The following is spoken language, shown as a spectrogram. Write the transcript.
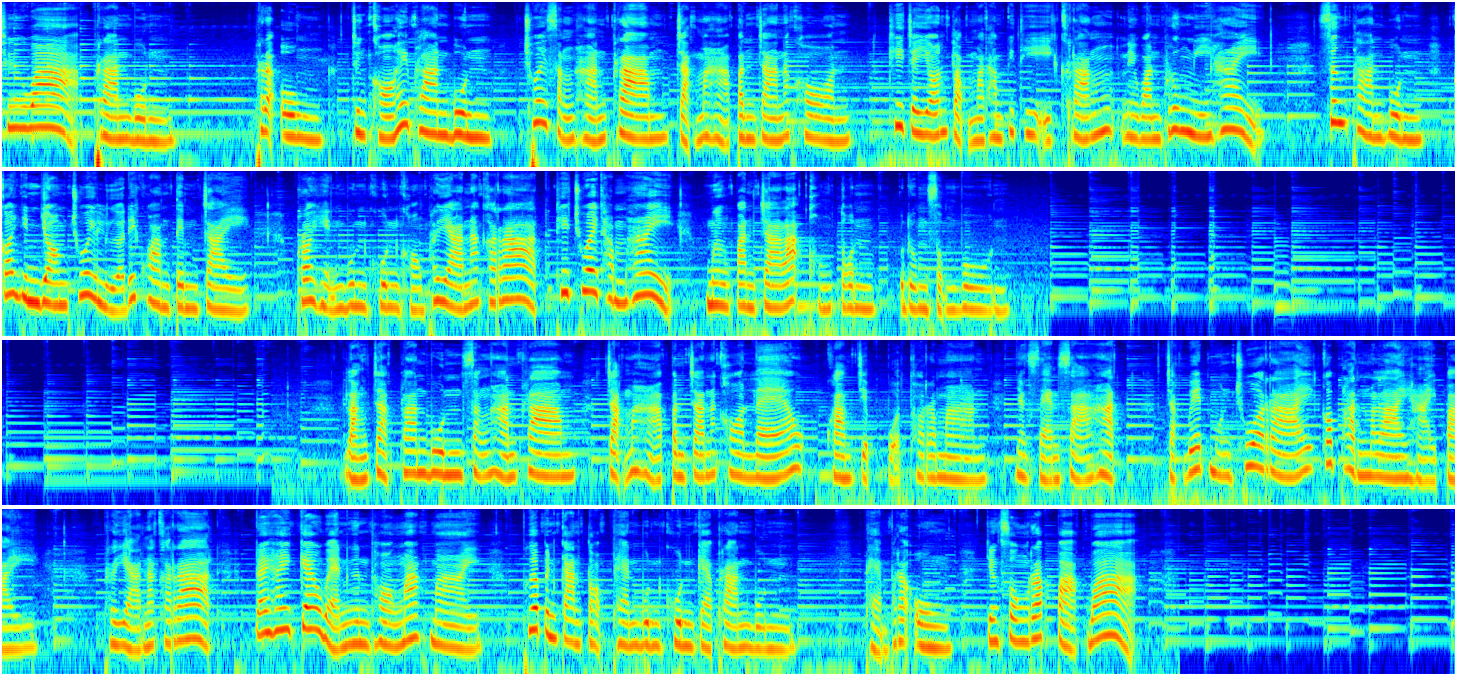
ชื่อว่าพรานบุญ พระองค์จึงขอให้พรานบุญช่วยสังหารพราหมณ์จากมหาปัญจานคร ที่จะย้อนกลับมาทำพิธีอีกครั้งในวันพรุ่งนี้ให้ ซึ่งพรานบุญก็ยินยอมช่วยเหลือด้วยความเต็มใจ เพราะเห็นบุญคุณของพระยานาคราชที่ช่วยทำให้เมืองปัญจาละของตนอุดมสมบูรณ์ หลังจากพรานบุญสังหารพราหมณ์ จากมหาปัญจานครแล้ว ความเจ็บปวดทรมานอย่างแสนสาหัส จากเวทมนต์ชั่วร้ายก็พันมาลายหายไป พระยานคราชได้ให้แก้วแหวนเงินทองมากมาย เพื่อเป็นการตอบแทนบุญคุณแก่พรานบุญ แถมพระองค์ยังทรงรับปากว่า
